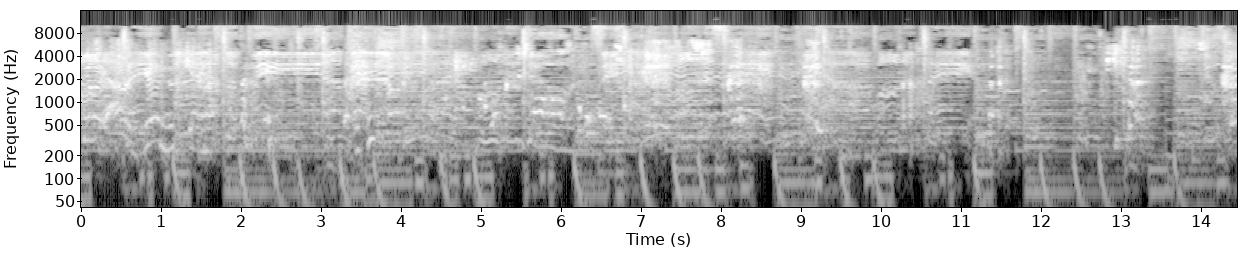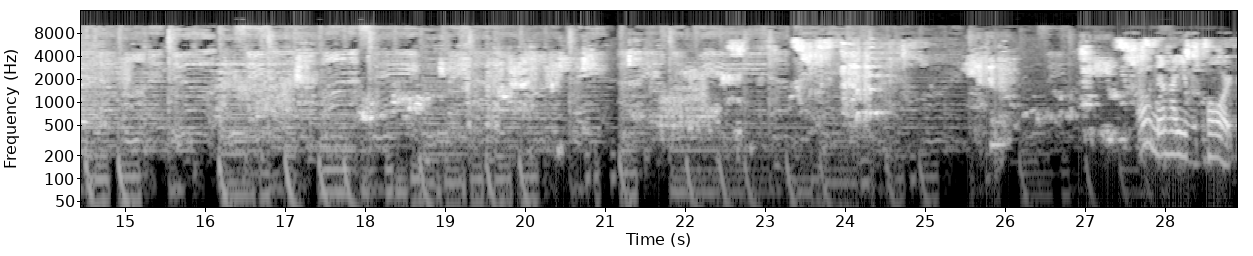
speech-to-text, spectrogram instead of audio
I look good in this camera. I don't know how you record.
